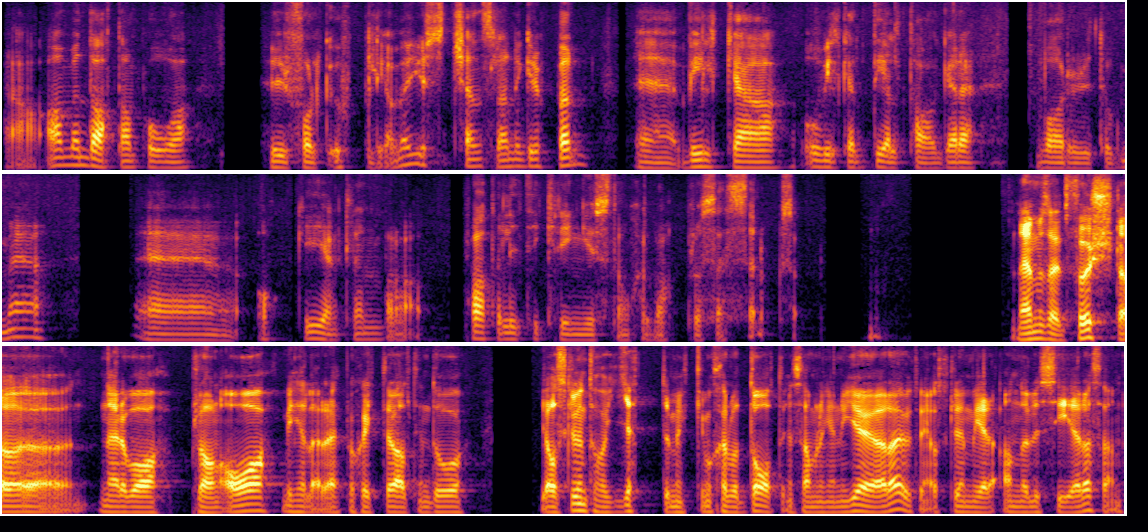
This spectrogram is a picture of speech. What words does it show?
ja, men datan på hur folk upplever just känslan i gruppen? Eh, vilka och vilka deltagare var det du tog med? Eh, och egentligen bara prata lite kring just om själva processen också. Nej men sagt, först då, när det var plan A med hela det här projektet och allting då jag skulle inte ha jättemycket med själva datainsamlingen att göra utan jag skulle mer analysera sen.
